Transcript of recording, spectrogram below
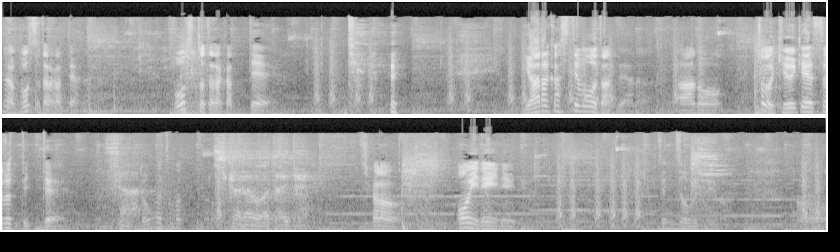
なんかボスと戦ったよねボスと戦ってでやらかしてもうたんだよな。あのちょっと休憩するって言ってさあどんぐらい詰まってんだろ力を与えて。う力を。おいいねいいねいいね。全然覚えてないわ。あの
